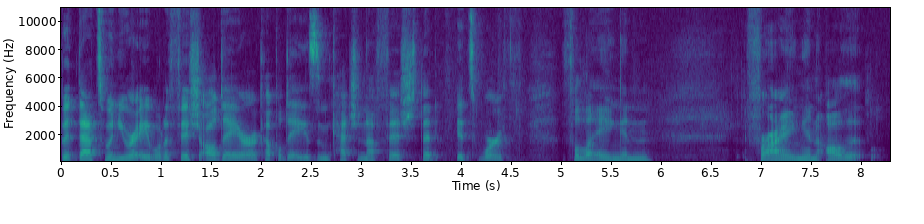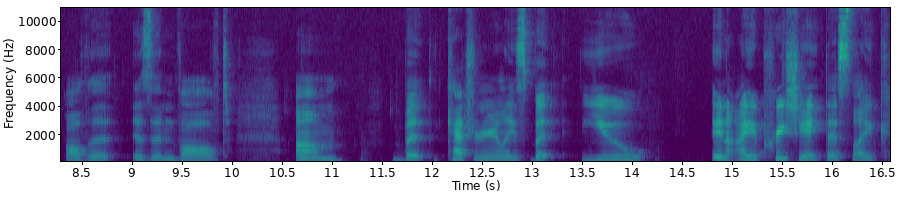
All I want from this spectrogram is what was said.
But that's when you were able to fish all day or a couple days and catch enough fish that it's worth filleting and frying and all that all that is involved. Um, but catch and release. But you and I appreciate this, like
